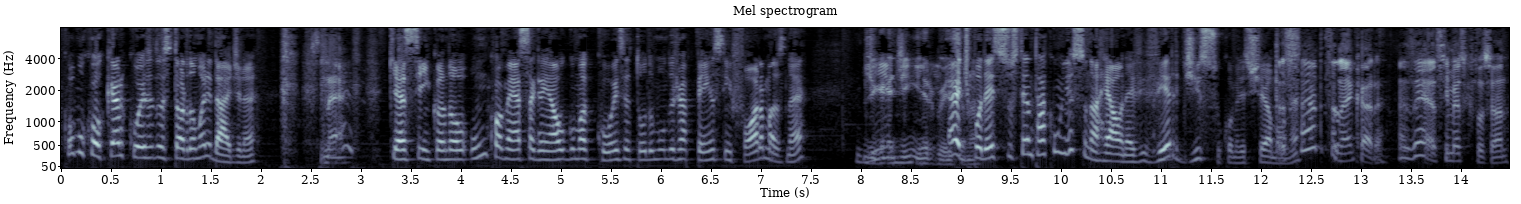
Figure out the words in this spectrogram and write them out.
Como qualquer coisa da história da humanidade, né? né? que assim, quando um começa a ganhar alguma coisa, todo mundo já pensa em formas, né? De, de ganhar dinheiro com é, isso. É, de né? poder se sustentar com isso, na real, né? Viver disso, como eles chamam, tá né? certo, né, cara? Mas é assim mesmo que funciona.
